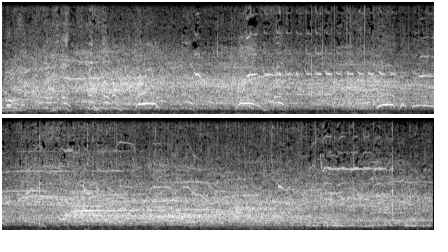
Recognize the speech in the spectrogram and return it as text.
我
